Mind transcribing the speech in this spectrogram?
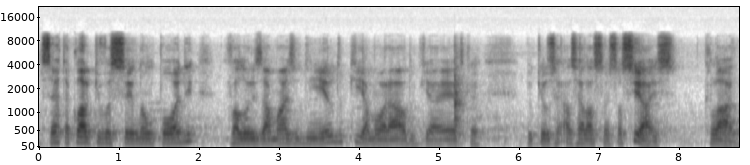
certo? É claro que você não pode valorizar mais o dinheiro do que a moral, do que a ética, do que os, as relações sociais, claro.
